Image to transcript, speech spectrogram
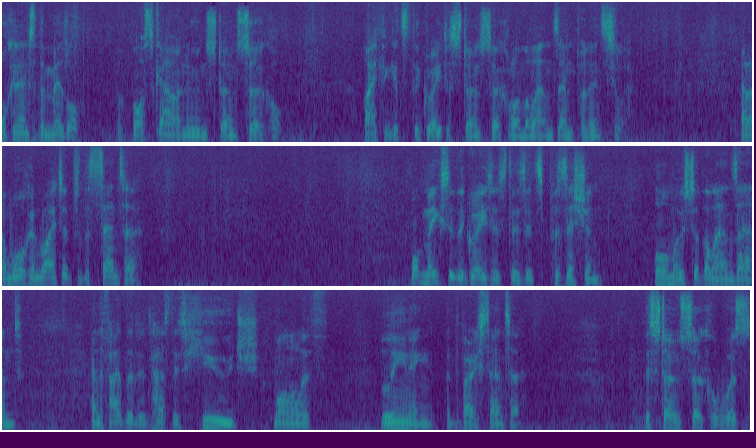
Walking into the middle of Boscawen-Un Stone Circle. I think it's the greatest stone circle on the Land's End Peninsula. And I'm walking right up to the centre. What makes it the greatest is its position almost at the Land's End and the fact that it has this huge monolith leaning at the very centre. The stone circle was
